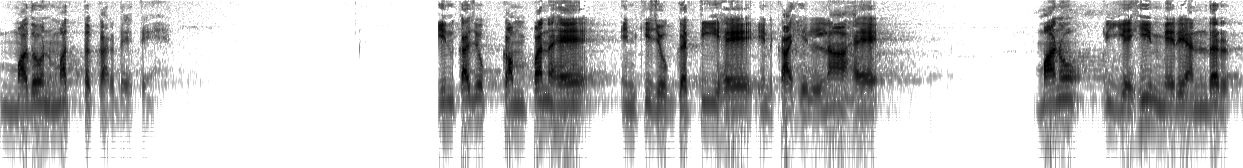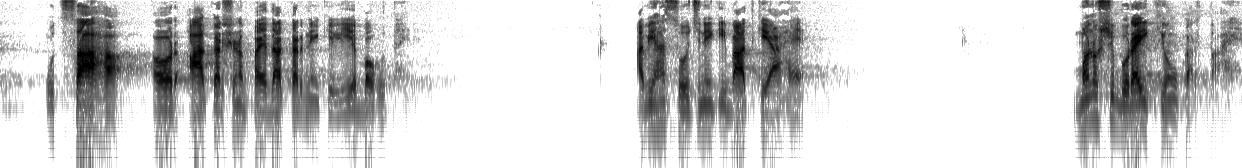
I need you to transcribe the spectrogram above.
मदोन्मत्त कर देते हैं। इनका जो कंपन है, इनकी जो गति है, इनका हिलना है, मानो यही मेरे अंदर उत्साह और आकर्षण पैदा करने के लिए बहुत है। अब यहाँ सोचने की बात क्या है? मनुष्य बुराई क्यों करता है?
